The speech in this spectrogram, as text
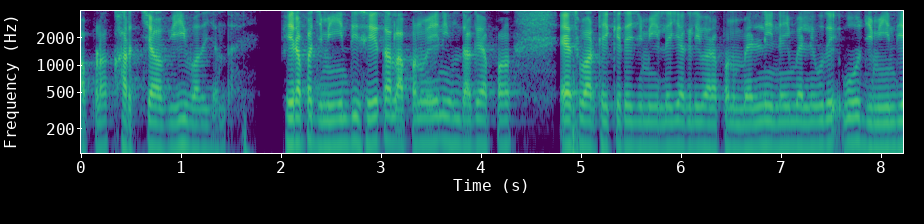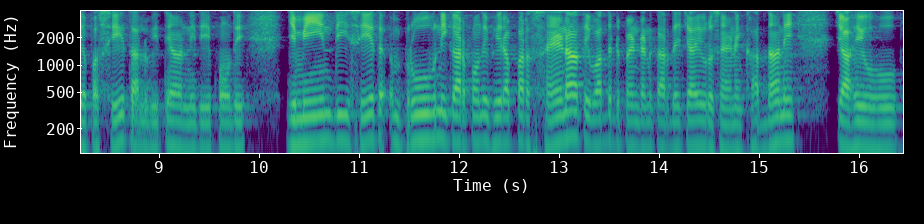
ਆਪਣਾ ਖਰਚਾ ਵੀ ਵੱਧ ਜਾਂਦਾ ਹੈ। ਫਿਰ ਆਪਾਂ ਜ਼ਮੀਨ ਦੀ ਸਿਹਤ ਵੱਲ ਆਪਾਂ ਨੂੰ ਇਹ ਨਹੀਂ ਹੁੰਦਾ ਕਿ ਆਪਾਂ ਇਸ ਵਾਰ ਠੇਕੇ ਤੇ ਜ਼ਮੀਨ ਲਈ, ਅਗਲੀ ਵਾਰ ਆਪਾਂ ਨੂੰ ਮਿਲਣੀ, ਨਹੀਂ ਮਿਲਣੀ, ਉਹਦੇ, ਉਹ ਜ਼ਮੀਨ ਦੀ ਆਪਾਂ ਸਿਹਤ ਵੱਲ ਵੀ ਧਿਆਨ ਨਹੀਂ ਦੇ ਪਾਉਂਦੇ। ਜ਼ਮੀਨ ਦੀ ਸਿਹਤ ਇੰਪਰੂਵ ਨਹੀਂ ਕਰ ਪਾਉਂਦੇ, ਫਿਰ ਆਪਾਂ ਰਸਾਇਣਾਂ ਤੇ ਵੱਧ ਡਿਪੈਂਡੈਂਟ ਕਰਦੇ, ਚਾਹੇ ਉਹ ਰਸਾਇਣਿਕ ਖਾਦਾਂ ਨੇ, ਚਾਹੇ ਉਹ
